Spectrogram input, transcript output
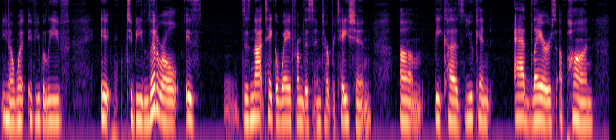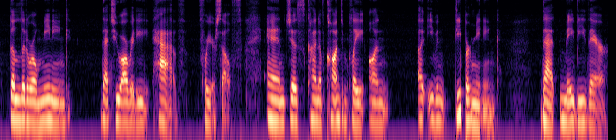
you know what if you believe it to be literal is does not take away from this interpretation um, because you can add layers upon the literal meaning that you already have for yourself and just kind of contemplate on an even deeper meaning that may be there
